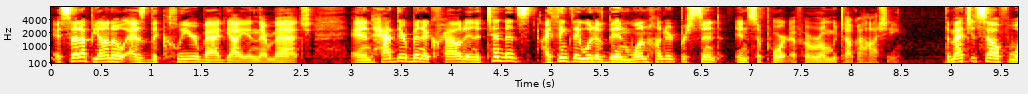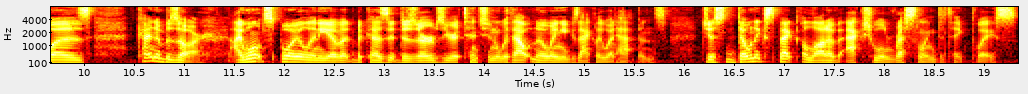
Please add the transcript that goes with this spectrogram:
It set up Yano as the clear bad guy in their match, and had there been a crowd in attendance, I think they would have been 100% in support of Hiromu Takahashi. The match itself was kind of bizarre. I won't spoil any of it because it deserves your attention without knowing exactly what happens. Just don't expect a lot of actual wrestling to take place.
